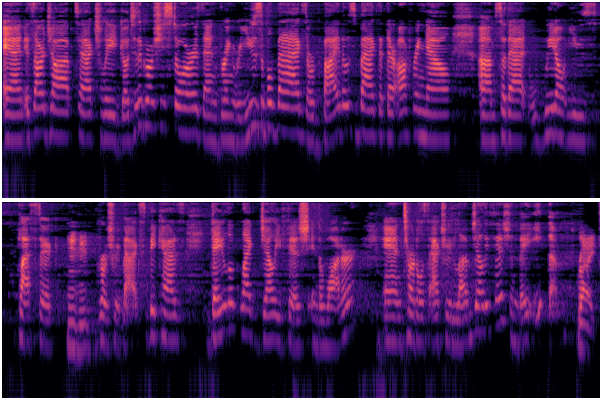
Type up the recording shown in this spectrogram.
And it's our job to actually go to the grocery stores and bring reusable bags or buy those bags that they're offering now um, so that we don't use plastic grocery bags because they look like jellyfish in the water. And turtles actually love jellyfish and they eat them Right.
